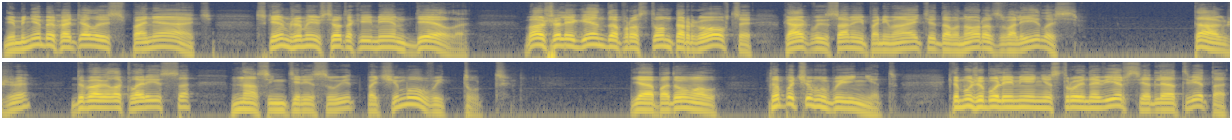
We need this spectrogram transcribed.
«И мне бы хотелось понять, с кем же мы все-таки имеем дело. Ваша легенда о простом торговце, как вы сами понимаете, давно развалилась». «Также», — добавила Кларисса, — «нас интересует, почему вы тут». Я подумал, да почему бы и нет. К тому же более-менее стройная версия для ответа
